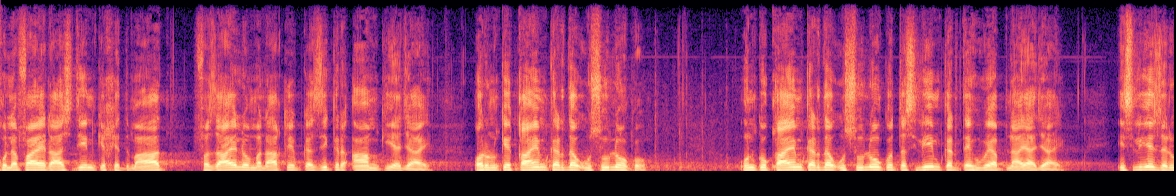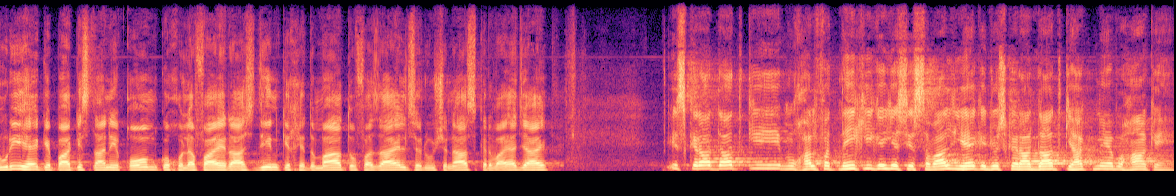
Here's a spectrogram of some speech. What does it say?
خلفائے راشدین کی خدمات، فضائل و مناقب کا ذکر عام کیا جائے اور ان کے قائم کردہ اصولوں کو، ان کو قائم کردہ اصولوں کو تسلیم کرتے ہوئے اپنایا جائے۔ اس لیے ضروری ہے کہ پاکستانی قوم کو خلفائے راشدین کی خدمات و فضائل سے روشناس کروایا جائے۔ اس قرارداد کی مخالفت نہیں کی گئی ہے، صرف سوال یہ ہے کہ جو اس قرارداد کے حق میں ہے، وہ ہاں کہیں۔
